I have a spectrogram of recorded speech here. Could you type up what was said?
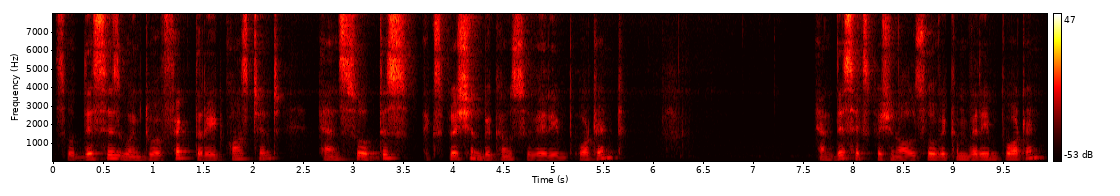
So this is going to affect the rate constant and so this expression becomes very important and this expression also become very important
